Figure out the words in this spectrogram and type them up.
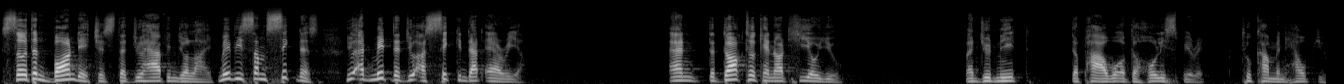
certain bondages that you have in your life, maybe some sickness. You admit that you are sick in that area, and the doctor cannot heal you, but you need the power of the Holy Spirit to come and help you.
